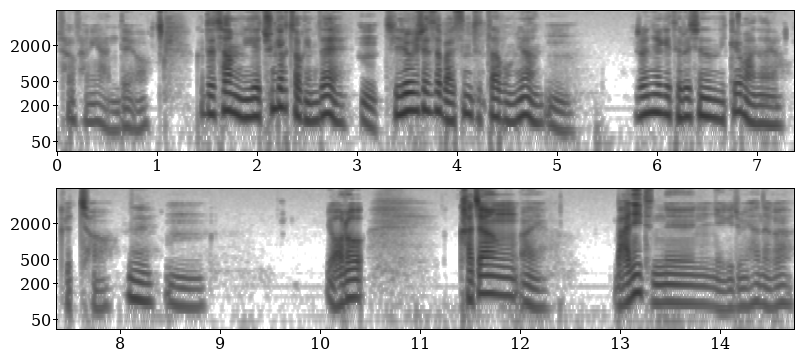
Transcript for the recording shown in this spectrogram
상상이 안 돼요. 근데 참 이게 충격적인데 음. 진료실에서 말씀 듣다 보면 음, 이런 얘기 들으시는 분이 꽤 많아요. 그렇죠. 네, 음, 여러 가장 아니, 많이 듣는 얘기 중에 하나가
